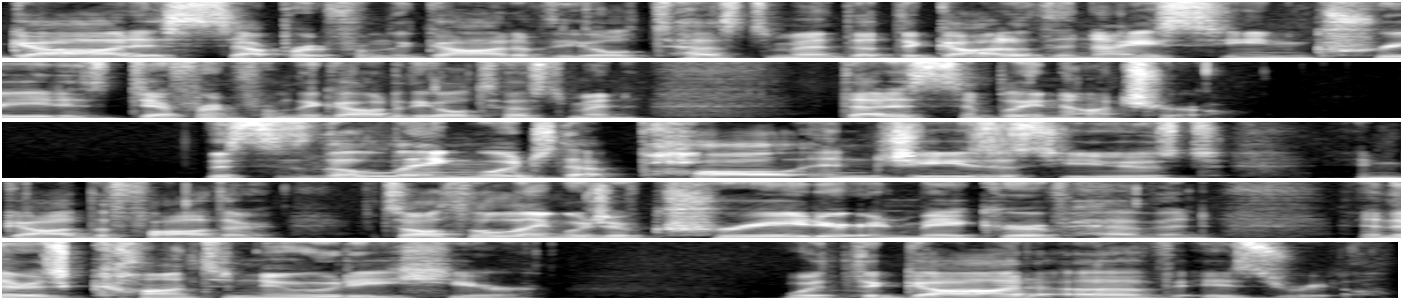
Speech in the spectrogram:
God is separate from the God of the Old Testament, that the God of the Nicene Creed is different from the God of the Old Testament, that is simply not true. This is the language that Paul and Jesus used in God the Father. It's also the language of creator and maker of heaven. And there's continuity here with the God of Israel.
